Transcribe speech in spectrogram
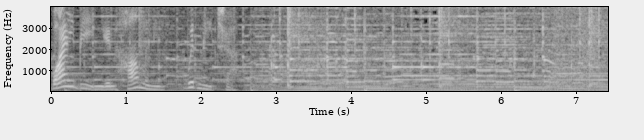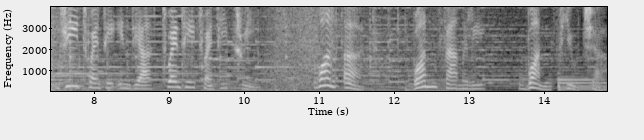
while being in harmony with nature. 20 India 2023. One Earth, one family, one future.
